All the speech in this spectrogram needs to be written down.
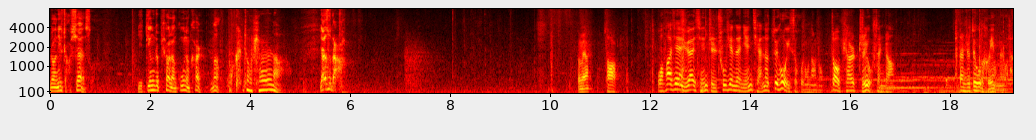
让你找线索，你盯着漂亮姑娘看什么呢？我看照片呢。严肃点啊！怎么样，曹？我发现于爱琴只出现在年前的最后一次活动当中，照片只有三张，但是最后的合影没有她。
